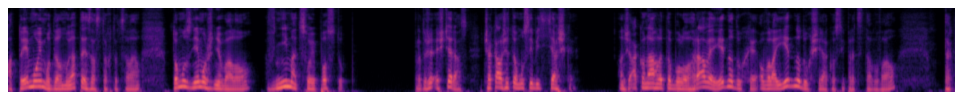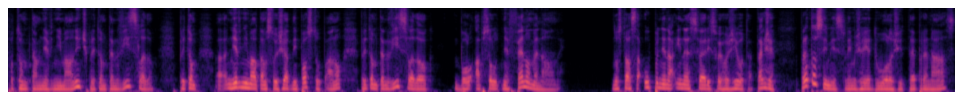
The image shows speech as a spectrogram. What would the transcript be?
a to je môj model, moja téza z tohto celého, tomu znemožňovalo vnímať svoj postup. Pretože ešte raz, čakal, že to musí byť ťažké. Lenže ako náhle to bolo hravé, jednoduché, oveľa jednoduchšie, ako si predstavoval, tak potom tam nevnímal nič. Pritom ten výsledok, pritom nevnímal tam svoj žiadny postup, áno, pritom ten výsledok bol absolútne fenomenálny. Dostal sa úplne na iné sféry svojho života. Takže preto si myslím, že je dôležité pre nás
